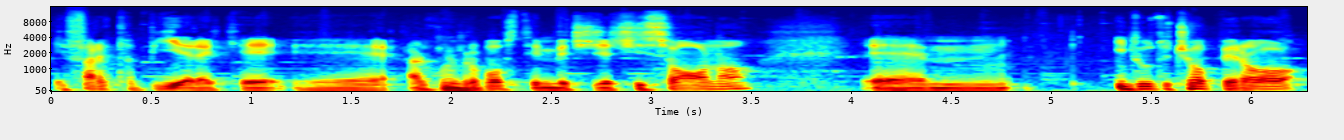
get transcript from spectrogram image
e far capire che eh, alcune proposte invece già ci sono. Ehm, in tutto ciò però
